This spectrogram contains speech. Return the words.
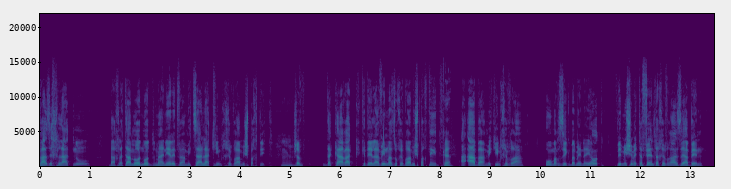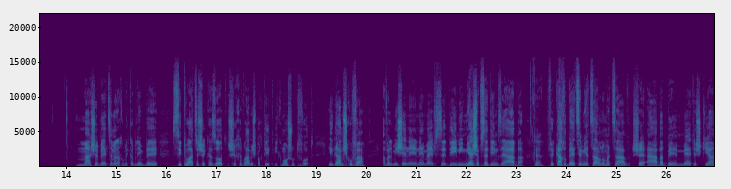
ואז החלטנו, בהחלטה מאוד מאוד מעניינת ואמיצה, להקים חברה משפחתית. עכשיו, דקה רק כדי להבין מה זו חברה משפחתית. כן, האבא מקים חברה, הוא מחזיק במניות, ומי שמתפעל את החברה זה הבן. מה שבעצם אנחנו מקבלים בסיטואציה שכזאת, שחברה משפחתית היא כמו שותפות, היא גם שקופה. אבל מי שנהנה מההפסדים, אם יש הפסדים, זה האבא. כן. וכך בעצם יצרנו מצב שהאבא באמת השקיע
